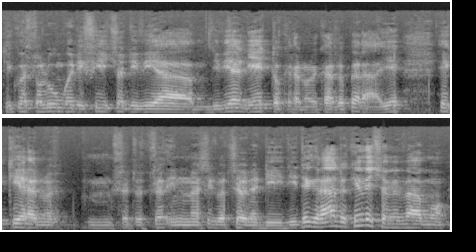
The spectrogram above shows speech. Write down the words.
di questo lungo edificio di via, di via Lietto, che erano le case operaie, e che erano in una situazione di, di degrado, che invece avevamo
